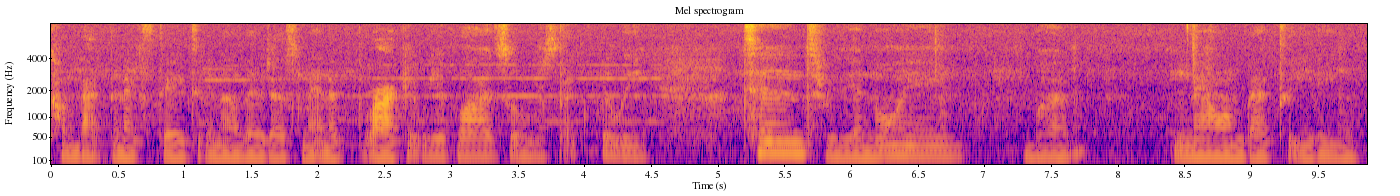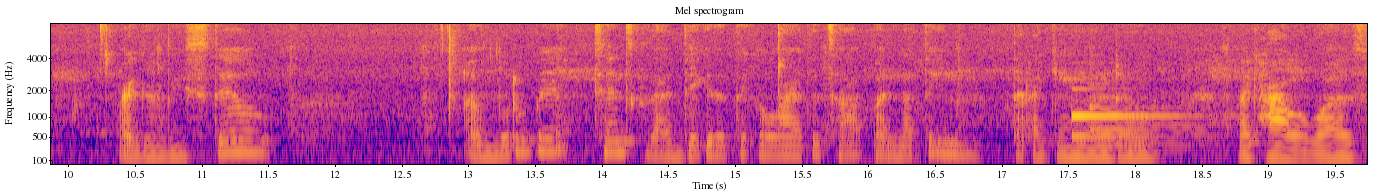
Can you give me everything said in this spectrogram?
come back the next day to get another adjustment and a bracket reapplied. So it was like really tense really annoying. But now i'm back to eating regularly still a little bit tense because I did get a thicker wire at the top, but nothing that I can handle like how it was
